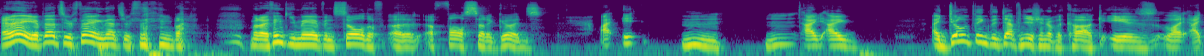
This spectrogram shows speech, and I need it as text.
And hey, if that's your thing, that's your thing. But but I think you may have been sold a, a, a false set of goods. I it. Mm, mm, I I. I don't think the definition of a cuck is like I,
